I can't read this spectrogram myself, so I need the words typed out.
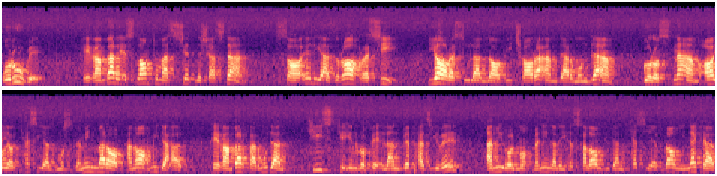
غروب. پیغمبر اسلام تو مسجد نشستن. سائلی از راه رسید. یا رسول الله بیچاره ام در مونده ام گرسنه ام آیا کسی از مسلمین مرا پناه می‌دهد پیغمبر فرمودند کیست که این رو فعلا بپذیره؟ امیر المؤمنین علیه السلام دیدن کسی اقدامی نکرد.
